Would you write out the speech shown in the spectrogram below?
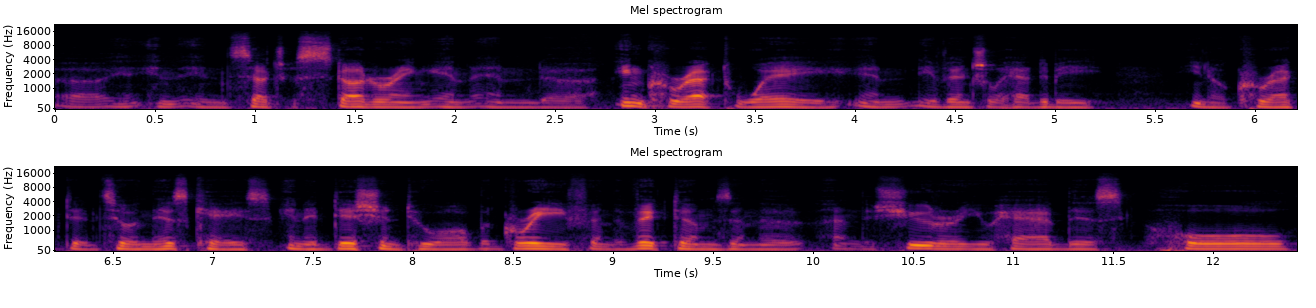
uh, in, in such a stuttering and, and uh, incorrect way and eventually had to be you know corrected. So in this case in addition to all the grief and the victims and the and the shooter you had this whole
